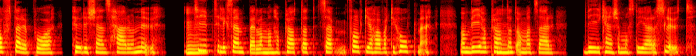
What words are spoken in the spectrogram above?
oftare på hur det känns här och nu. Mm. Typ till exempel om man har pratat, så här, folk jag har varit ihop med. Om vi har pratat om att så här, vi kanske måste göra slut.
